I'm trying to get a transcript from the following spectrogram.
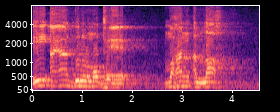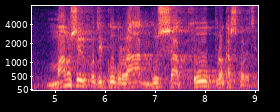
এই আয়াতগুলোর মধ্যে মহান আল্লাহ মানুষের প্রতি খুব রাগ, গুসা খুব প্রকাশ করেছেন।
